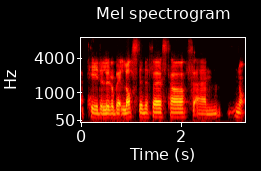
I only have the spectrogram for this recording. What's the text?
appeared a little bit lost in the first half, um, not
